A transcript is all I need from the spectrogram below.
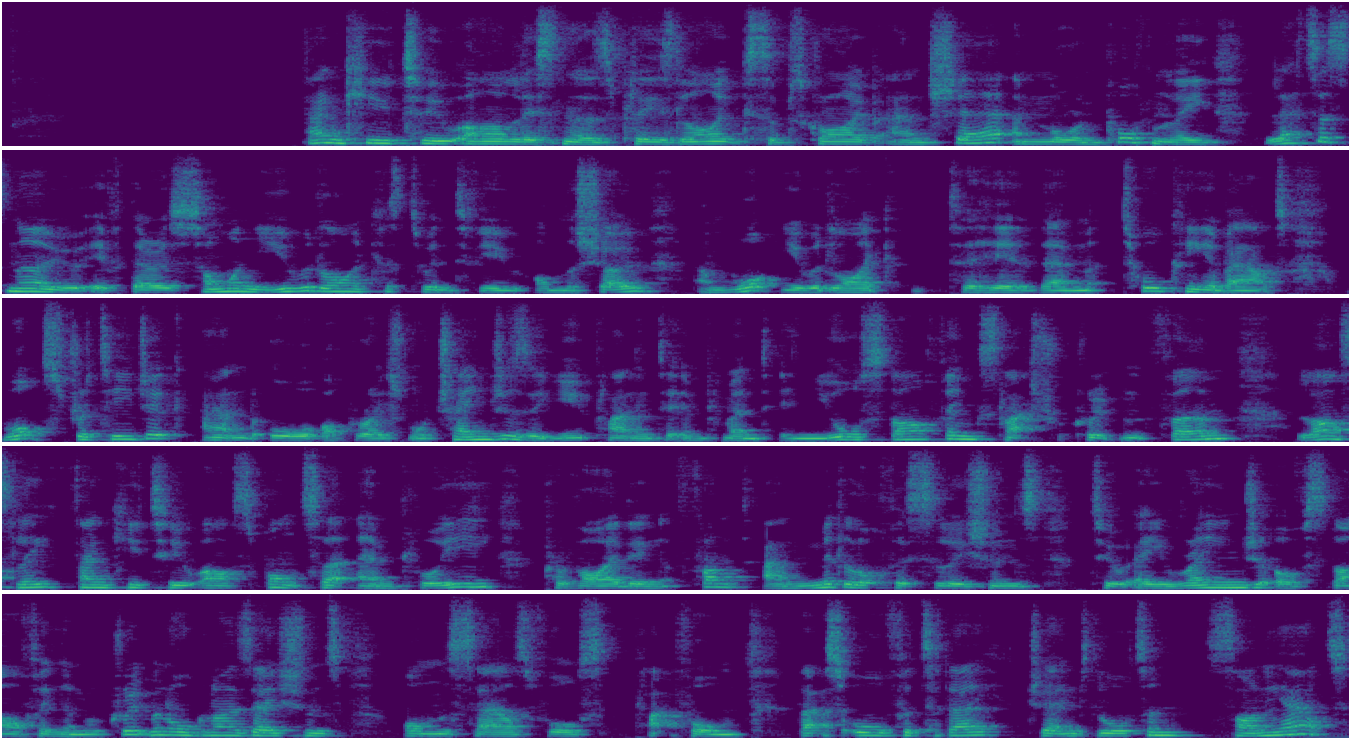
Thank you to our listeners. Please like, subscribe, and share. And more importantly, let us know if there is someone you would like us to interview on the show and what you would like to hear them talking about. What strategic and or operational changes are you planning to implement in your staffing slash recruitment firm? Lastly, thank you to our sponsor Employee, providing front and middle office solutions to a range of staffing and recruitment organizations on the Salesforce platform. That's all for today. James Lawton signing out.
